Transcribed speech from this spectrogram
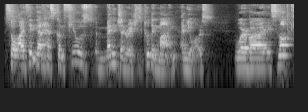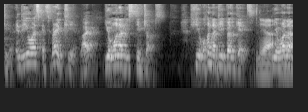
So I think that has confused many generations, including mine and yours, whereby it's not clear. In the US, it's very clear, right? You want to be Steve Jobs. You want to be Bill Gates. Yeah, You want to yeah.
